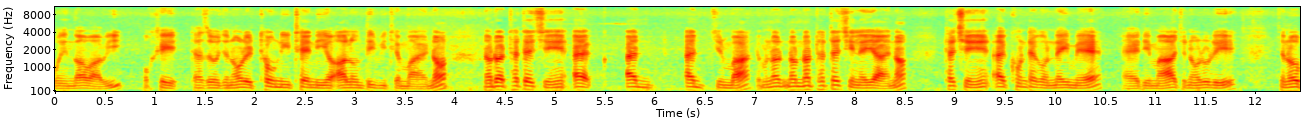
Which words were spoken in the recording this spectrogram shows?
ဝင်သွားပါပြီโอเคဒါဆိုကျွန်တော်တို့ထုံနီထည့်နေရောအားလုံးသိပြီထင်ပါတယ်เนาะနောက်တော့ထပ်ထက်ချင်း add add add ကျင်ပါဒီမှာနောက်နောက်ထပ်ထက်ချင်းလည်းရတယ်เนาะထက်ချင်း add contact ကိုနှိပ်မယ်အဲဒီမှာကျွန်တော်တို့တွေ ကျွန်တော်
